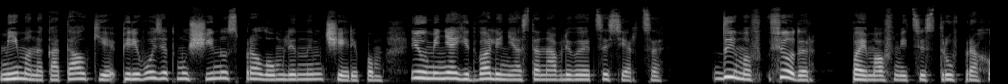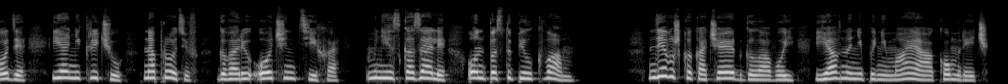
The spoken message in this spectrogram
Мимо на каталке перевозят мужчину с проломленным черепом, и у меня едва ли не останавливается сердце. «Дымов, Федор!» Поймав медсестру в проходе, я не кричу, напротив, говорю очень тихо. «Мне сказали, он поступил к вам». Девушка качает головой, явно не понимая, о ком речь,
